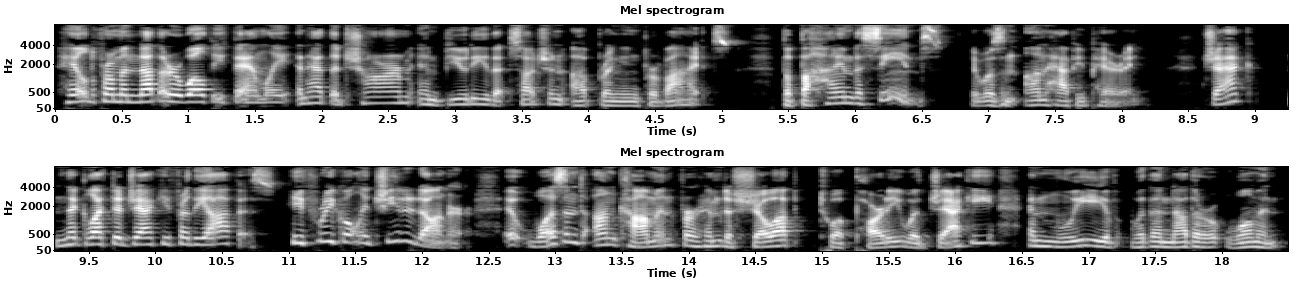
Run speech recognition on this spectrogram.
hailed from another wealthy family and had the charm and beauty that such an upbringing provides. But behind the scenes, it was an unhappy pairing. Jack neglected Jackie for the office. He frequently cheated on her. It wasn't uncommon for him to show up to a party with Jackie and leave with another woman.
